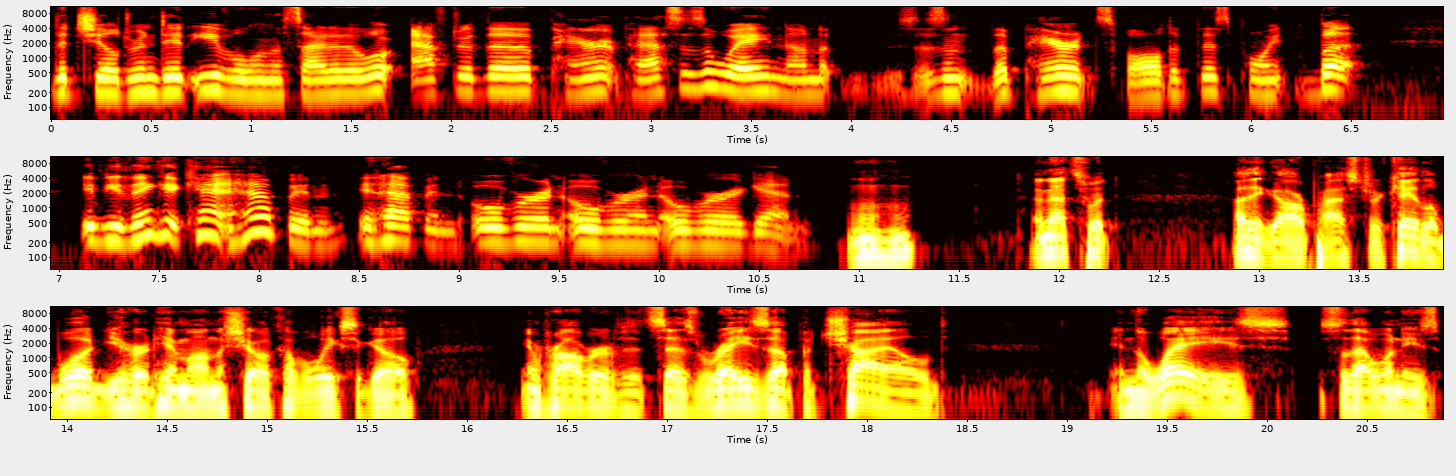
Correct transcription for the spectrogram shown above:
the children did evil in the sight of the Lord. After the parent passes away, now no- this isn't the parent's fault at this point, but if you think it can't happen, it happened over and over and over again. Mm-hmm. And that's what I think our pastor Caleb Wood. You heard him on the show a couple weeks ago. In Proverbs, it says, "Raise up a child in the ways, so that when he's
